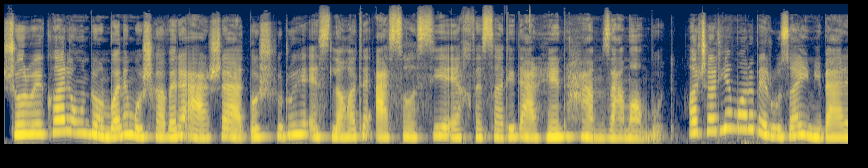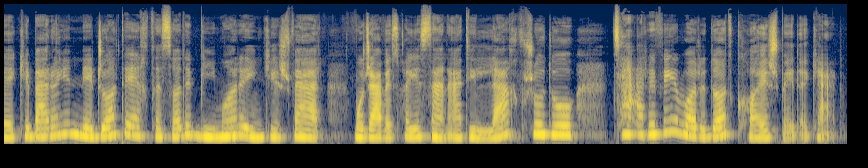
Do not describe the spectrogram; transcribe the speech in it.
شروع کار اون به عنوان مشاور ارشد با شروع اصلاحات اساسی اقتصادی در هند همزمان بود. آچاری ما رو به روزایی می‌بره که برای نجات اقتصاد بیمار این کشور مجوزهای صنعتی لغو شد و تعرفه واردات کاهش پیدا کرد.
